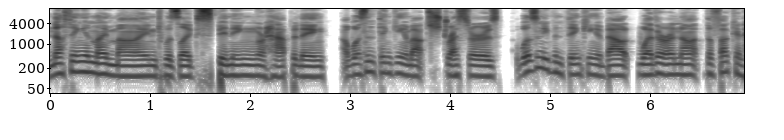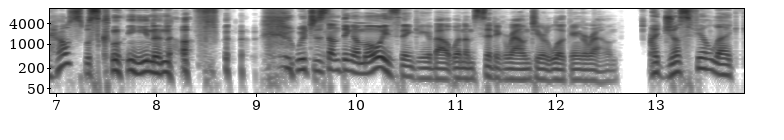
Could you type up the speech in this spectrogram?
Nothing in my mind was like spinning or happening. I wasn't thinking about stressors. I wasn't even thinking about whether or not the fucking house was clean enough, which is something I'm always thinking about when I'm sitting around here looking around. I just feel like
